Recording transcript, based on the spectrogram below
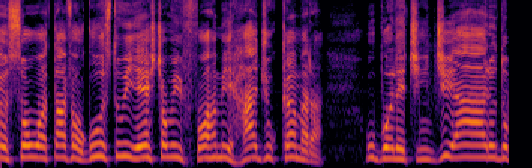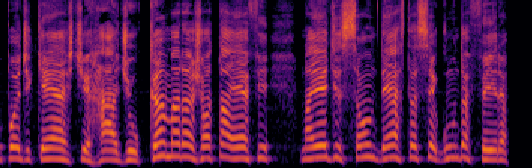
eu sou o Otávio Augusto e este é o Informe Rádio Câmara, o boletim diário do podcast Rádio Câmara JF, na edição desta segunda-feira,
